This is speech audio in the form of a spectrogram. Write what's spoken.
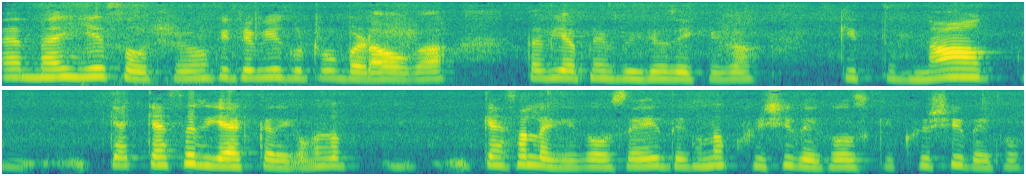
मैं मैं ये सोच रही हूँ कि जब ये गुटरू बड़ा होगा तब ये अपने वीडियो देखेगा। कितना कैसे रिएक्ट करेगा? मतलब कैसा लगेगा उसे? देखो ना खुशी देखो उसकी खुशी देखो।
